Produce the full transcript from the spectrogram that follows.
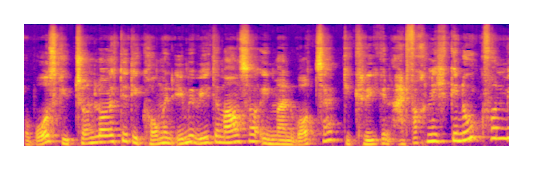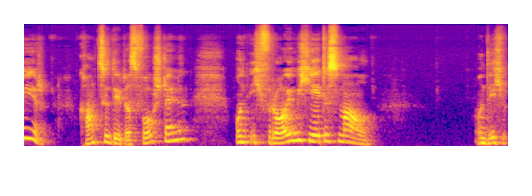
Obwohl es gibt schon Leute, die kommen immer wieder mal so in mein WhatsApp, die kriegen einfach nicht genug von mir. Kannst du dir das vorstellen? und ich freue mich jedes Mal. Und ich,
